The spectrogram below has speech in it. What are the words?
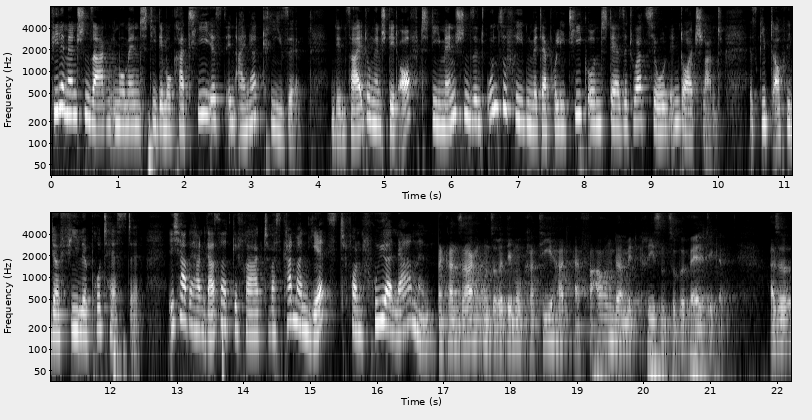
Viele Menschen sagen im Moment, die Demokratie ist in einer Krise. In den Zeitungen steht oft, die Menschen sind unzufrieden mit der Politik und der Situation in Deutschland. Es gibt auch wieder viele Proteste. Ich habe Herrn Gassert gefragt, was kann man jetzt von früher lernen? Man kann sagen, unsere Demokratie hat Erfahrung damit, Krisen zu bewältigen. Also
